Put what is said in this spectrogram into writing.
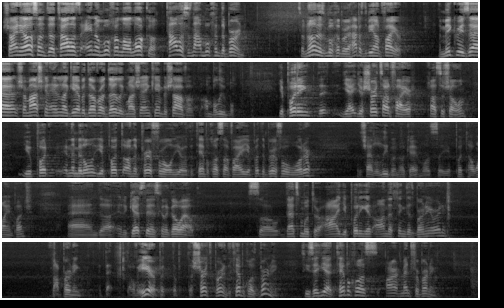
Shiny asam the talus ain't a muchan la loka. Talus is not muchan to burn. So none of this muchan, it happens to be on fire. The mikri zeh shamashkin en lageh b'davar adelik mashen came b'shava. Unbelievable. You're putting the, yeah, your shirt's on fire. Chas shalom. You put in the middle. You put on the peripheral. You know, the tablecloth's on fire. You put the peripheral water. Shaila Liban. Okay, well, let's say you put Hawaiian punch, and uh, and it gets there. It's going to go out. So that's mutter. Ah, you're putting it on the thing that's burning already. It's not burning that, over here, but the, the shirt's burning. The tablecloth's burning. So he said, yeah, tablecloths aren't meant for burning.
